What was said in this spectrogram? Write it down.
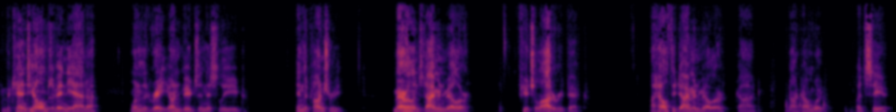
Mackenzie Holmes of Indiana, one of the great young bigs in this league in the country. Maryland's Diamond Miller, future lottery pick. A healthy Diamond Miller, God, knock on wood. Let's see it.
